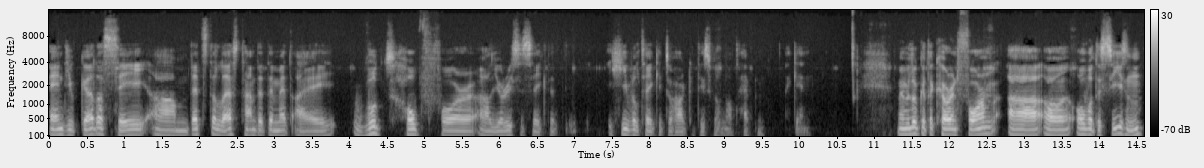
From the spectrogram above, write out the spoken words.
And you gotta say, um, that's the last time that they met. I would hope for uh, sake that he will take it to heart that this will not happen again. When we look at the current form uh, over the season,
